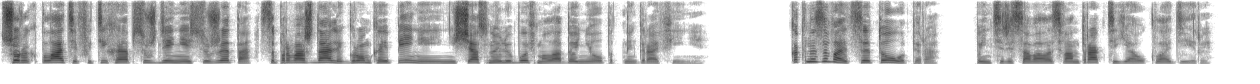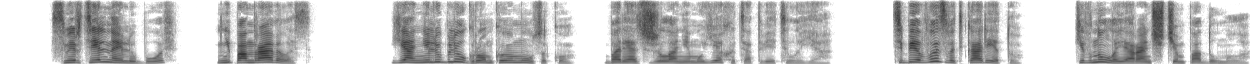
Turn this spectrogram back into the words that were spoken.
Шорох платьев и тихое обсуждение сюжета сопровождали громкое пение и несчастную любовь молодой неопытной графини. «Как называется эта опера?» — поинтересовалась в антракте я у Кладиры. «Смертельная любовь. Не понравилось?» «Я не люблю громкую музыку», — борясь с желанием уехать, ответила я. «Тебе вызвать карету?» Кивнула я раньше, чем подумала.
